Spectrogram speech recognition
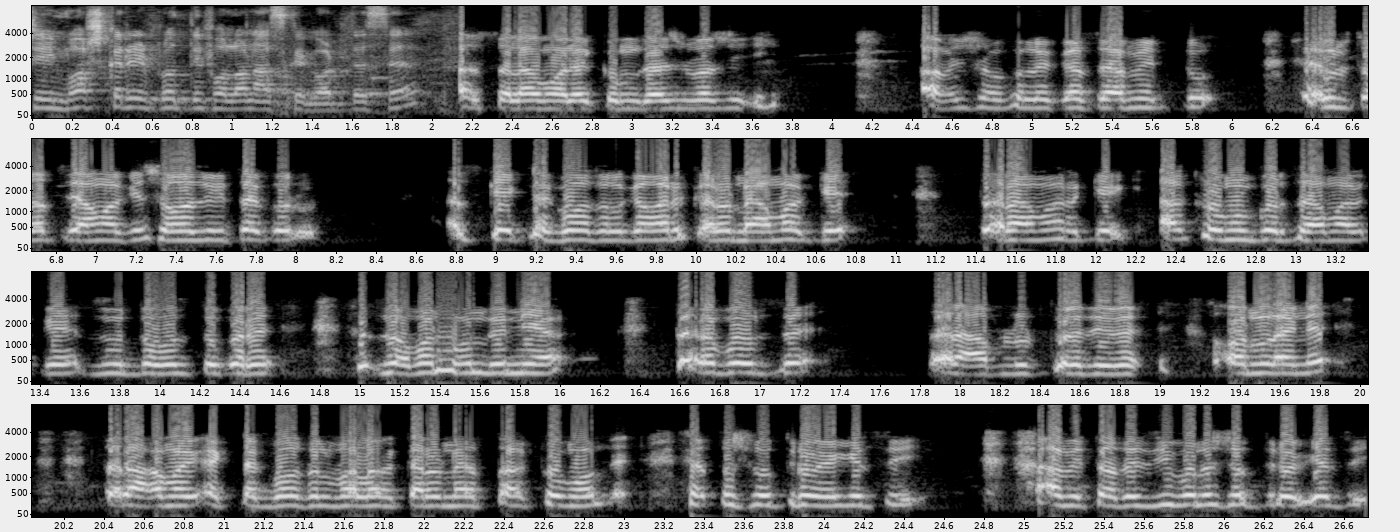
সেই মস্কারির প্রতিফলন আজকে ঘটতেছে। আসসালামু আলাইকুম দেশবাসী। আমি সকলের কাছে আমি একটু হেল্প চাচ্ছি, আমাকে সহযোগিতা করুন। আজকে একটা গজল গাওয়ার কারণে আমাকে, তারা আমাকে আক্রমণ করছে, আমাকে যুদ্ধবস্তু করে জবানবন্দি নিয়ে। তারা বলছে তারা আপলোড করে দিবে অনলাইনে তারা আমার একটা গজল বলার কারণে এত আক্রমণ, এত শত্রু হয়ে গেছি। আমি তাদের জীবনে শত্রু হয়ে গেছি।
